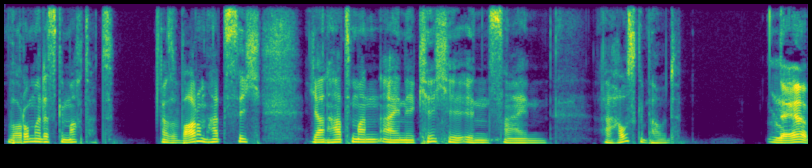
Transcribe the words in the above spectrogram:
warum er das gemacht hat? Also warum hat sich Jan Hartmann eine Kirche in sein äh, Haus gebaut? Naja,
